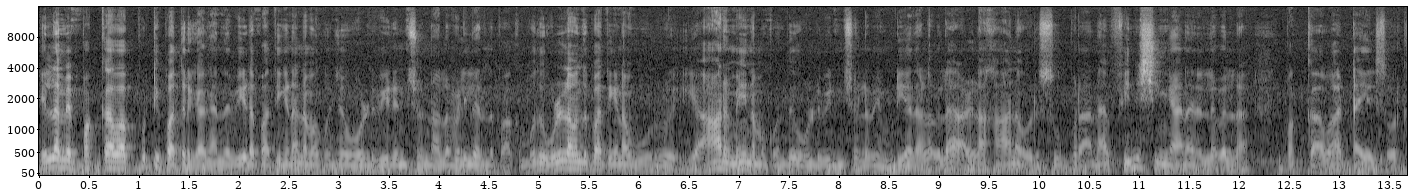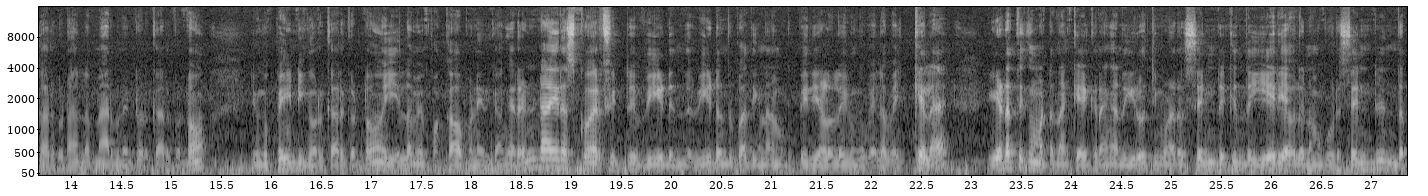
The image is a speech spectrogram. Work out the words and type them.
எல்லாமே பக்காவாக புட்டி பார்த்துருக்காங்க. அந்த வீடை பார்த்தீங்கன்னா நம்ம கொஞ்சம் ஓல்டு வீடுன்னு சொன்னாலும் வெளியில இருந்து பார்க்கும்போது உள்ளே வந்து பார்த்தீங்கன்னா ஒரு யாருமே நமக்கு வந்து ஓல்டு வீடுன்னு சொல்லவே முடியாத அளவில் அழகான ஒரு சூப்பரான ஃபினிஷிங்கான லெவலில் பக்காவாக டைல்ஸ் ஒர்க்காக இருக்கட்டும் இல்லை மேர்பனேட் ஒர்க்காக இருக்கட்டும் இவங்க பெயிண்டிங் ஒர்க்காக இருக்கட்டும் எல்லாமே பக்காவாக பண்ணியிருக்காங்க. ரெண்டாயிரம் ஸ்கொயர் ஃபீட்டு வீடு இந்த வீடு வந்து பார்த்திங்கன்னா நமக்கு பெரிய அளவில் இவங்க விலை வைக்கலை. இடத்துக்கு மட்டும் தான் கேட்குறாங்க அந்த இருபத்தி மூணாயிரம் சென்ட்டுக்கு இந்த ஏரியாவில் நமக்கு ஒரு சென்ட் இந்த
